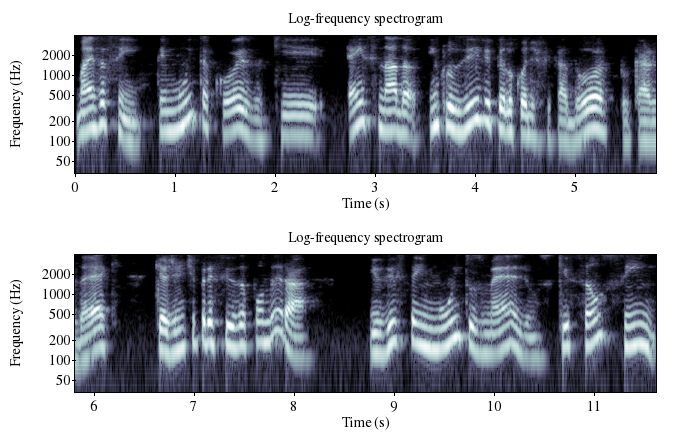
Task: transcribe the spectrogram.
mas assim, tem muita coisa que é ensinada, inclusive pelo codificador, por Kardec, que a gente precisa ponderar. Existem muitos médiums que são sim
